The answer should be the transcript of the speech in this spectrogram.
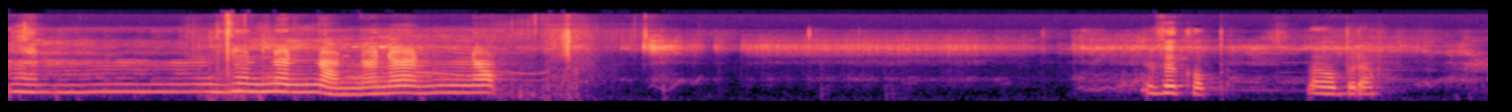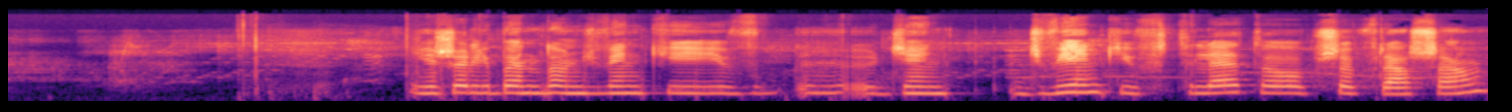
Mm, no, no, no, Wykop. Dobra. Jeżeli będą dźwięki w, y, dźwięki w tle, to przepraszam.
